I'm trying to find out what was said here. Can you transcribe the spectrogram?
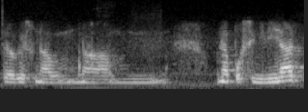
creo que es una, una, una posibilidad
